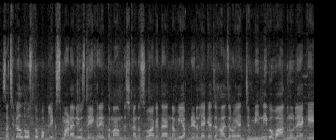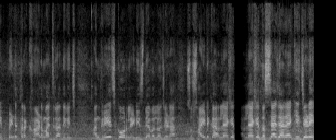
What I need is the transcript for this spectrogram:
ਸਤਿ ਸ਼੍ਰੀ ਅਕਾਲ ਦੋਸਤੋ ਪਬਲਿਕ ਸਮਾਣਾ ਨਿਊਜ਼ ਦੇਖ ਰਹੇ ਤਮਾਮ ਦਰਸ਼ਕਾਂ ਦਾ ਸਵਾਗਤ ਹੈ। ਨਵੀਂ ਅਪਡੇਟ ਲੈ ਕੇ ਅੱਜ ਹਾਜ਼ਰ ਹੋਏ ਹਾਂ ਜ਼ਮੀਨੀ ਵਿਵਾਦ ਨੂੰ ਲੈ ਕੇ ਪਿੰਡ ਤਰਖਾਣ ਮਾਜਰਾ ਦੇ ਵਿੱਚ ਅੰਗਰੇਜ਼ ਕੌਰ ਲੇਡੀਜ਼ ਦੇ ਵੱਲੋਂ ਜਿਹੜਾ ਸੁਸਾਈਡ ਕਰ ਲਿਆ ਕੇ ਲੈ ਕੇ ਦੱਸਿਆ ਜਾ ਰਿਹਾ ਹੈ ਕਿ ਜਿਹੜੇ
